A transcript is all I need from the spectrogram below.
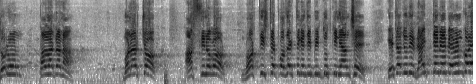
ধরুন পাল্লাটানা বনারচক শ্রীনগর নর্থ ইস্টের প্রজেক্ট থেকে যে বিদ্যুৎ কিনে আনছে, এটা যদি রাইট টাইমে পেমেন্ট করে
